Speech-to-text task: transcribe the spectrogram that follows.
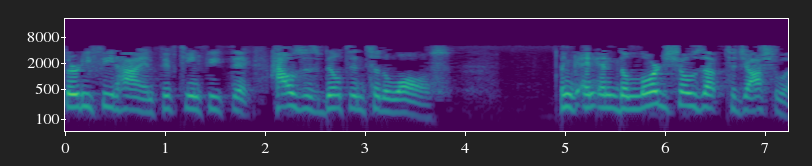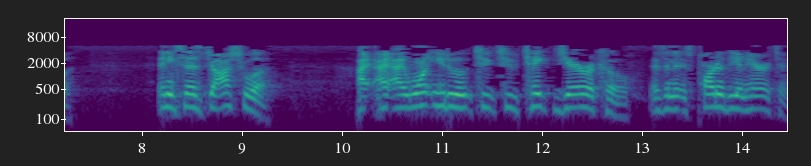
30 feet high and 15 feet thick, houses built into the walls. And, and, and the Lord shows up to Joshua and he says, Joshua, I, I, I want you to, to, to take Jericho as, an, as part of the inheritance.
